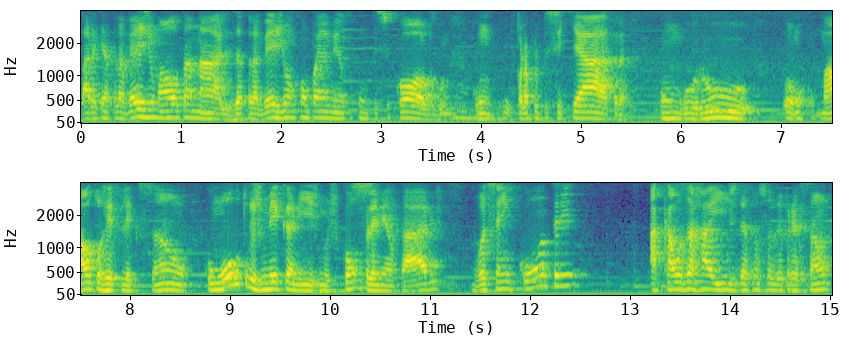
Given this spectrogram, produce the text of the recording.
para que através de uma autoanálise, através de um acompanhamento com um psicólogo, com o próprio psiquiatra, com um guru, uma autorreflexão, com outros mecanismos complementares, você encontre a causa raiz dessa sua depressão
